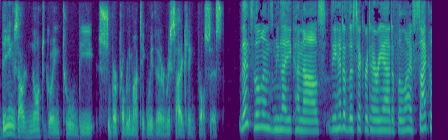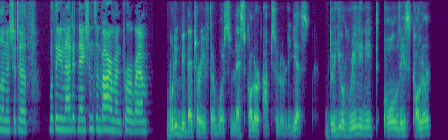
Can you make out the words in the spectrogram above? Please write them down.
Things are not going to be super problematic with the recycling process. That's Llorenç Milà i Canals, the head of the Secretariat of the Life Cycle Initiative with the United Nations Environment Programme. Would it be better if there was less color? Absolutely, yes. Do you really need all this color?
